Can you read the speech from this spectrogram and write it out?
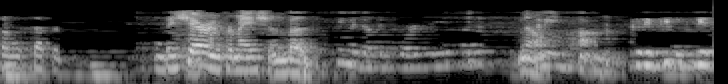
totally separate. They share information, but FEMA doesn't coordinate that. no. I mean, uh-uh. Because these people, these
